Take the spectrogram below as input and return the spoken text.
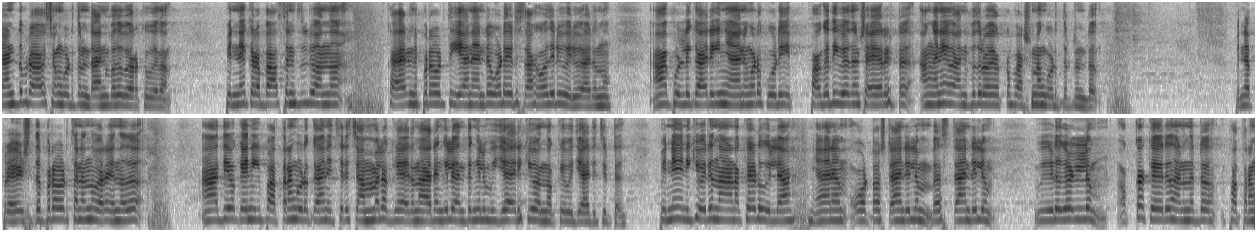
രണ്ട് പ്രാവശ്യം കൊടുത്തിട്ടുണ്ട് അൻപത് പേർക്ക് വീതം. പിന്നെ കൃപാസനത്തിൽ വന്ന് കാരുണ്യപ്രവൃത്തി ചെയ്യാൻ എന്റെ കൂടെ ഒരു സഹോദരി വരുമായിരുന്നു ആ പുള്ളിക്കാരിക്ക് ഞാനും കൂടെ കൂടി പകുതി വീതം ഷെയർ ഇട്ട് അങ്ങനെ അൻപത് രൂപയൊക്കെ ഭക്ഷണം കൊടുത്തിട്ടുണ്ട്. പിന്നെ പ്രേക്ഷിത പ്രവർത്തനം എന്ന് പറയുന്നത് ആദ്യമൊക്കെ എനിക്ക് പത്രം കൊടുക്കാൻ ഇച്ചിരി ചമ്മലൊക്കെ ആയിരുന്നു. ആരെങ്കിലും എന്തെങ്കിലും വിചാരിക്കുമെന്നൊക്കെ വിചാരിച്ചിട്ട്. പിന്നെ എനിക്ക് ഒരു നാണക്കേടുമില്ല. ഞാൻ ഓട്ടോ സ്റ്റാൻഡിലും ബസ് സ്റ്റാൻഡിലും വീടുകളിലും ഒക്കെ കയറി നടന്നിട്ട് പത്രം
